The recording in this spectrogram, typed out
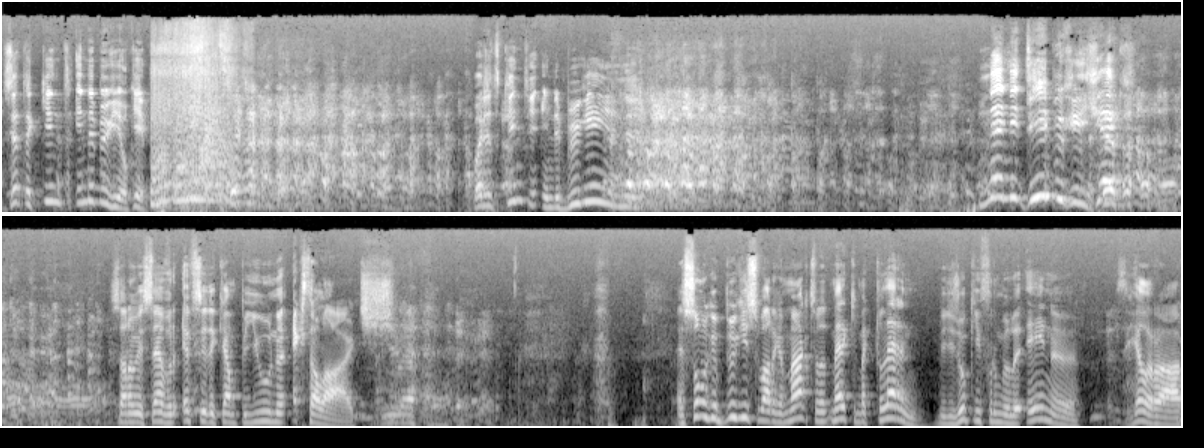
Zet een kind in de buggy, oké. Waar is het kind in de buggy? Nee, niet die buggy, gek. zou nog eens zijn voor FC de kampioenen extra large. En sommige buggies waren gemaakt van het merk McLaren. Die is ook in Formule 1. eh, dat is heel raar.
